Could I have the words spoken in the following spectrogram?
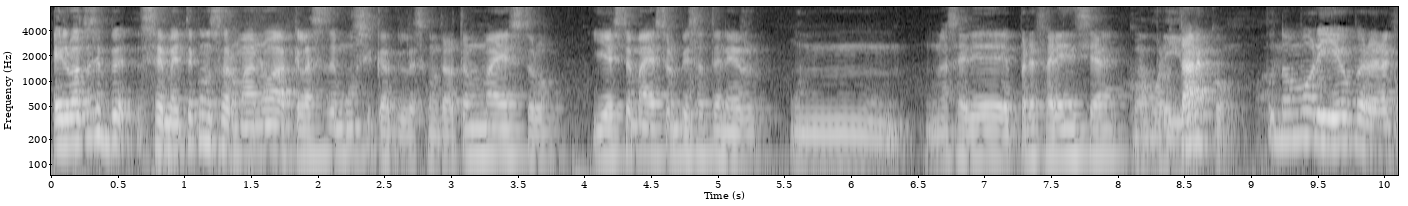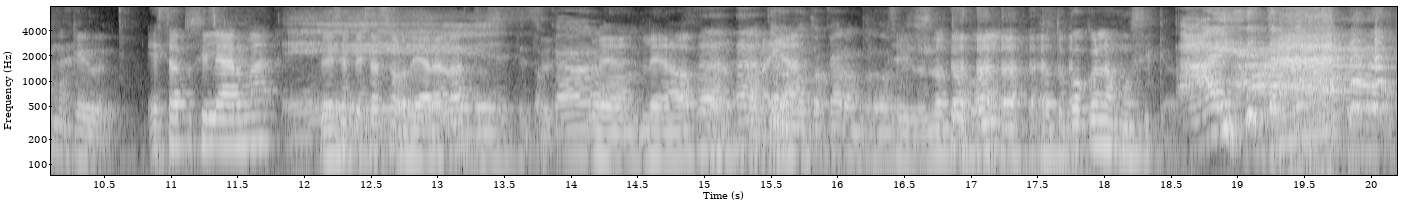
El vato se, se mete con su hermano a clases de música, que les contratan un maestro, y este maestro empieza a tener un- una serie de preferencia con Amorío. Pues no morío, pero era como que este vato sí le arma, entonces empieza a sordear al vato. Eh, te Se- tocaron. Le, le daba por, allá. no tocaron, perdón. Sí, lo, lo tocó, lo tocó con la música. ¡Ay!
